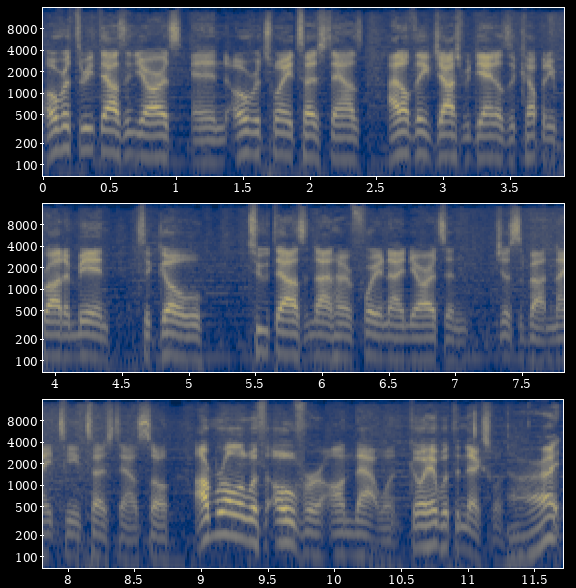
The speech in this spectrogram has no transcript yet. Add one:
over 3,000 yards and over 20 touchdowns. I don't think Josh McDaniels and company brought him in to go 2,949 yards and just about 19 touchdowns. So I'm rolling with over on that one. Go ahead with the next one. All right.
